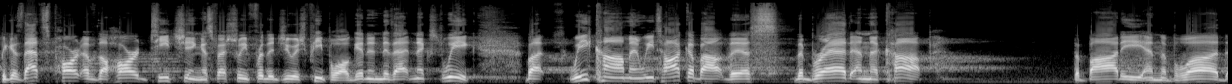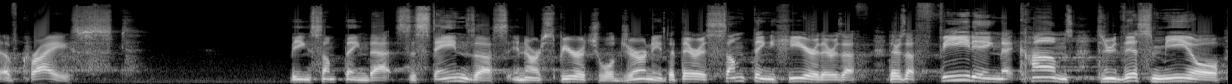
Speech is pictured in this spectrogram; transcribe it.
because that's part of the hard teaching, especially for the Jewish people. I'll get into that next week. But we come and we talk about this, the bread and the cup, the body and the blood of Christ being something that sustains us in our spiritual journey. That there is something here, there's a, there's a feeding that comes through this meal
